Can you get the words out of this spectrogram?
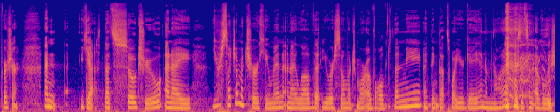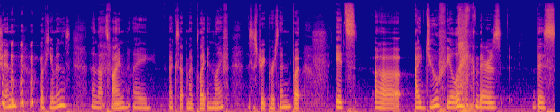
for sure. And yes, that's so true. And I, you're such a mature human, and I love that you are so much more evolved than me. I think that's why you're gay and I'm not, because it's an evolution of humans, and that's fine. I accept my plight in life as a straight person, but it's, uh, I do feel like there's this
